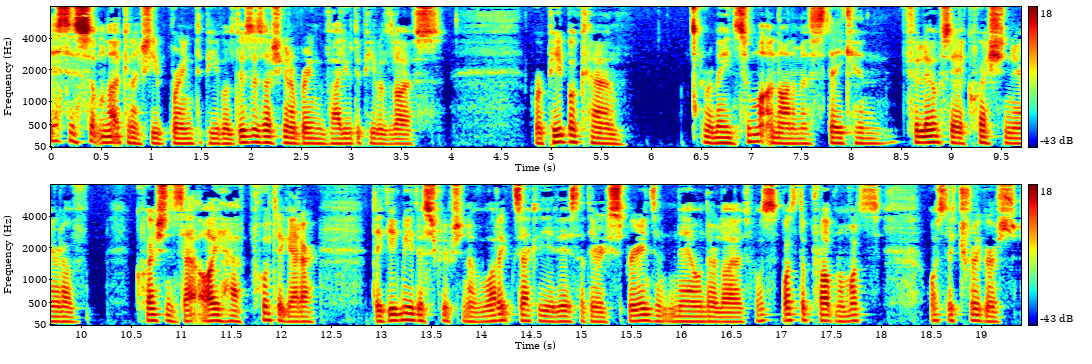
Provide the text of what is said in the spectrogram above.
is this is something that I can actually bring to people. This is actually going to bring value to people's lives. Where people can remain somewhat anonymous, they can fill out, say, a questionnaire of questions that I have put together. They give me a description of what exactly it is that they're experiencing now in their lives. What's what's the problem? What's what's the triggers?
